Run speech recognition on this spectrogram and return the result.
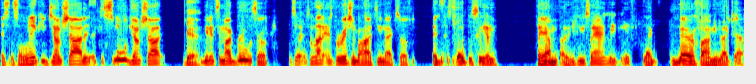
It's, it's a lanky jump shot. It's a smooth jump shot. Yeah. Get into my groove. So it's a, it's a lot of inspiration behind T Mac. So it's, it's dope to see him say I'm. Uh, you know what I'm saying? He- he, like verify me like that.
